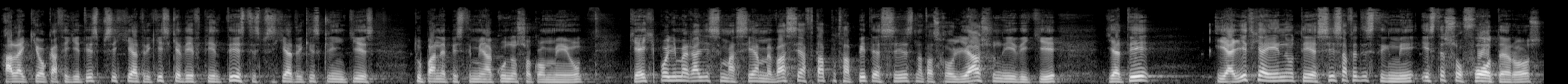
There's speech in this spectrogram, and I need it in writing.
αλλά και ο καθηγητής ψυχιατρικής και διευθυντής της ψυχιατρικής κλινικής του Πανεπιστημιακού Νοσοκομείου και έχει πολύ μεγάλη σημασία με βάση αυτά που θα πείτε εσείς να τα σχολιάσουν οι ειδικοί, γιατί η αλήθεια είναι ότι εσείς αυτή τη στιγμή είστε σοφότερος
